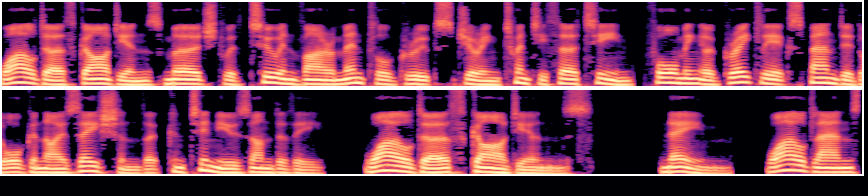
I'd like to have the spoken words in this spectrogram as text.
Wild Earth Guardians merged with two environmental groups during 2013, forming a greatly expanded organization that continues under the Wild Earth Guardians name. Wildlands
